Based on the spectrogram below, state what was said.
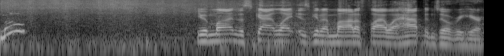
move. Keep in mind the skylight is gonna modify what happens over here.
